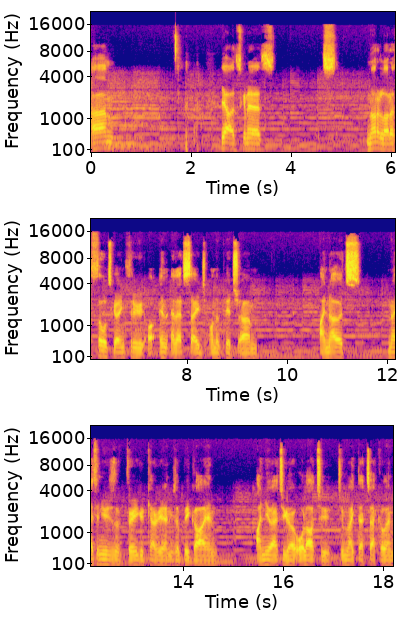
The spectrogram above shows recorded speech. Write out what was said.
Um, yeah, it's gonna, it's, it's not a lot of thoughts going through in, in that stage on the pitch. Um, I know it's Nathan Hughes is a very good carrier and he's a big guy and I knew I had to go all out to to make that tackle and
